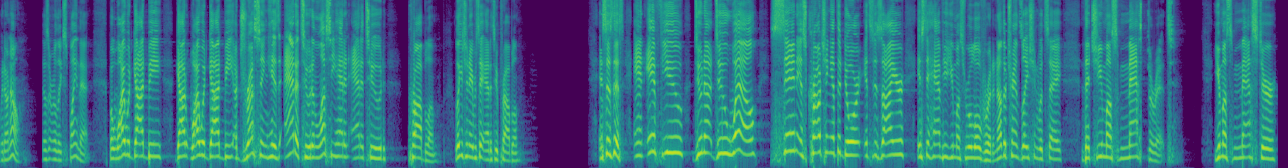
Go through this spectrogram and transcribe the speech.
We don't know. Doesn't really explain that. But why would God be God why would God be addressing his attitude unless he had an attitude problem? Look at your neighbor say attitude problem. It says this, and if you do not do well, sin is crouching at the door. Its desire is to have you. You must rule over it. Another translation would say that you must master it. You must master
